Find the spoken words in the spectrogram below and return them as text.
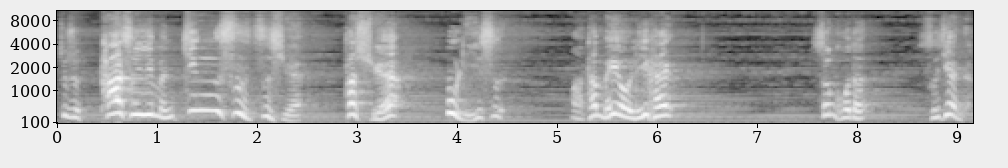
就是它是一门经世之学，他学不离世，啊，他没有离开生活的实践的，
